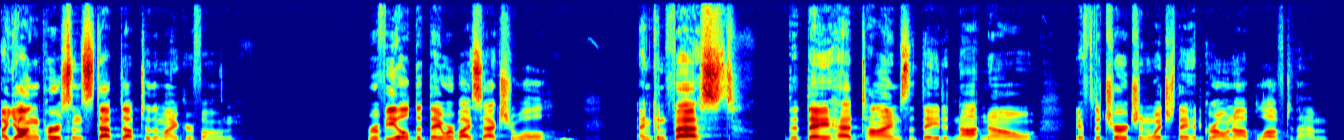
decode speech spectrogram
a young person stepped up to the microphone, revealed that they were bisexual, and confessed that they had times that they did not know if the church in which they had grown up loved them.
